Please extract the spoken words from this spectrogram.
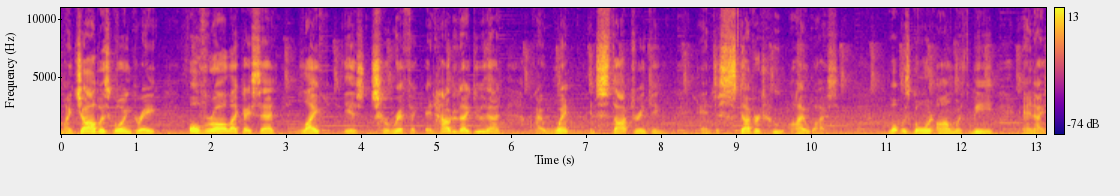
My job is going great. Overall, like I said, life is terrific. And how did I do that? I went and stopped drinking and discovered who I was, what was going on with me, and I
